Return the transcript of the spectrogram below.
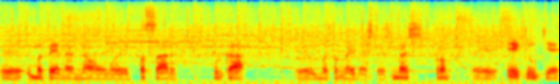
eh, uma pena não passar por cá uma torneio destas, mas pronto, é aquilo que é.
